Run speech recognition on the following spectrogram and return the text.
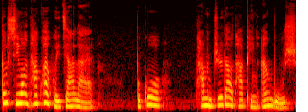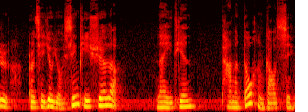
都希望他快回家来。不过，他们知道他平安无事，而且又有新皮靴了。那一天，他们都很高兴。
